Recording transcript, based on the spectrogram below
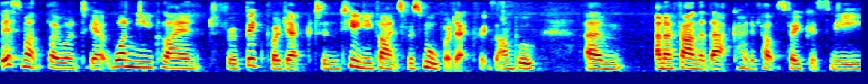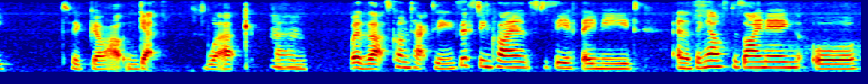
this month, I want to get one new client for a big project and two new clients for a small project, for example. Um, and I found that that kind of helps focus me to go out and get work. Mm-hmm. Um, whether that's contacting existing clients to see if they need anything else designing or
